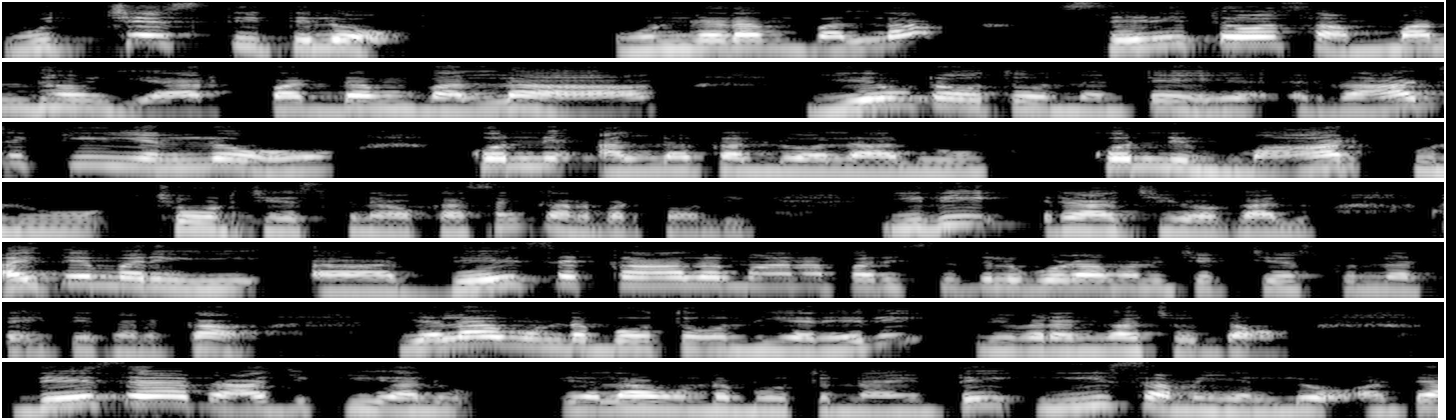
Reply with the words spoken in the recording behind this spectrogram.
ఉచ్చ స్థితిలో ఉండడం వల్ల శనితో సంబంధం ఏర్పడడం వల్ల ఏమిటవుతోందంటే రాజకీయంలో కొన్ని అల్లకల్లోలాలు కొన్ని మార్పులు చోటు చేసుకునే అవకాశం కనబడుతోంది. ఇది రాజయోగాలు. అయితే మరి దేశకాలమాన దేశ కాలమాన పరిస్థితులు కూడా మనం చెక్ చేసుకున్నట్టయితే కనుక ఎలా ఉండబోతోంది అనేది వివరంగా చూద్దాం. దేశ రాజకీయాలు ఎలా ఉండబోతున్నాయంటే ఈ సమయంలో అంటే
